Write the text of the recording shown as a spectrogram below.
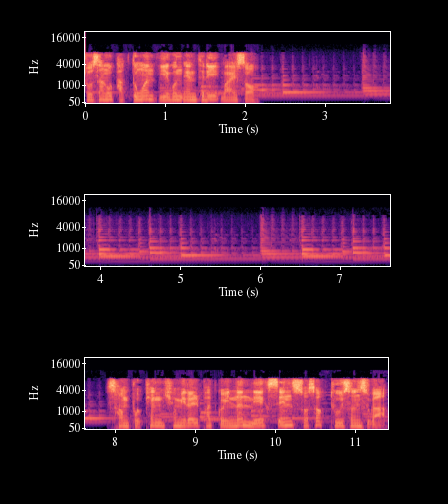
조상우 박동원 1군 엔트리 말소 성폭행 혐의를 받고 있는 넥센 소속 두 선수가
